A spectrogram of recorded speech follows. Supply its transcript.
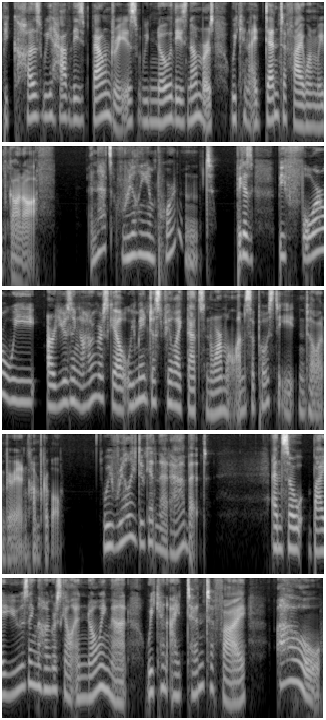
Because we have these boundaries, we know these numbers, we can identify when we've gone off. And that's really important because before we are using a hunger scale, we may just feel like that's normal. I'm supposed to eat until I'm very uncomfortable. We really do get in that habit. And so by using the hunger scale and knowing that, we can identify, oh,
